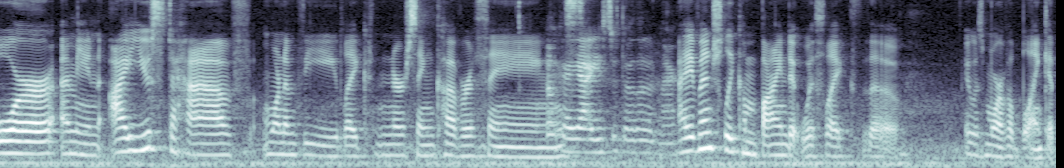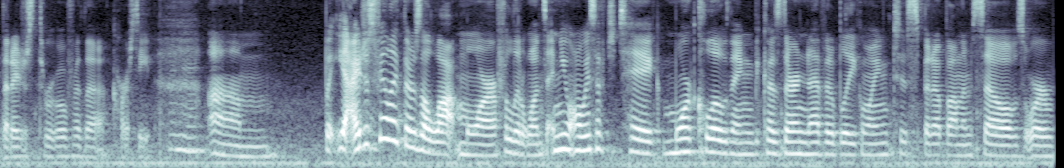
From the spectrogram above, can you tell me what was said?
Or I mean, I used to have one of the like nursing cover things. Okay, yeah, I used to throw that in there. I eventually combined it with like the. It was more of a blanket that I just threw over the car seat. Mhm. Um, but yeah, I just feel like there's a lot more for little ones, and you always have to take more clothing because they're inevitably going to spit up on themselves or,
